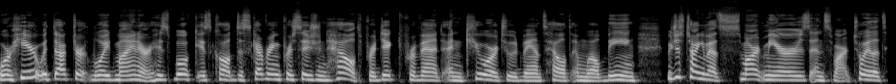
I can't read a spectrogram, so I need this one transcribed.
We're here with Dr. Lloyd Minor. His book is called Discovering Precision Health Predict, Prevent, and Cure to Advance Health and Well Being. We're just talking about smart mirrors and smart toilets.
